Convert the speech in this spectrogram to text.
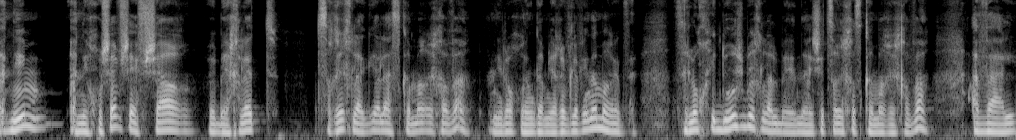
אני, אני חושב שאפשר, ובהחלט צריך להגיע להסכמה רחבה. אני לא חושב, גם יריב לוין אמר את זה. זה לא חידוש בכלל בעיניי שצריך הסכמה רחבה, אבל...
